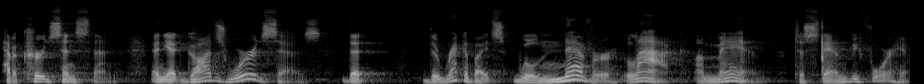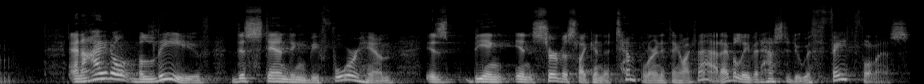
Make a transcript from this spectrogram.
have occurred since then. And yet, God's word says that the Rechabites will never lack a man to stand before him. And I don't believe this standing before him is being in service like in the temple or anything like that. I believe it has to do with faithfulness.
